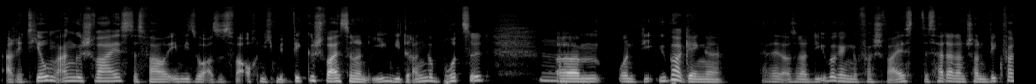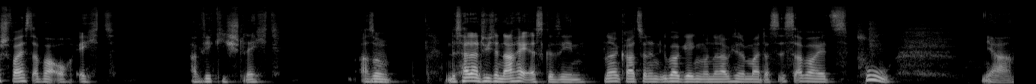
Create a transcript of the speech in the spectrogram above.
Arretierung angeschweißt. Das war irgendwie so, also es war auch nicht mit Wick geschweißt, sondern irgendwie dran gebrutzelt. Hm. Ähm, und die Übergänge, da hat er also die Übergänge verschweißt, das hat er dann schon Wick verschweißt, aber auch echt aber wirklich schlecht. Also, und das hat er natürlich dann nachher erst gesehen, ne, gerade so in den Übergängen. Und dann habe ich gesagt, mal, das ist aber jetzt, puh. Ja,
